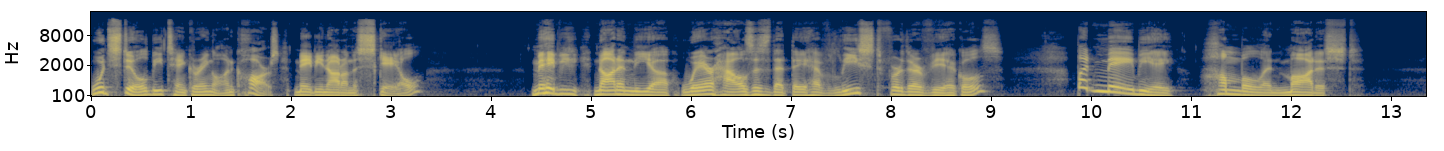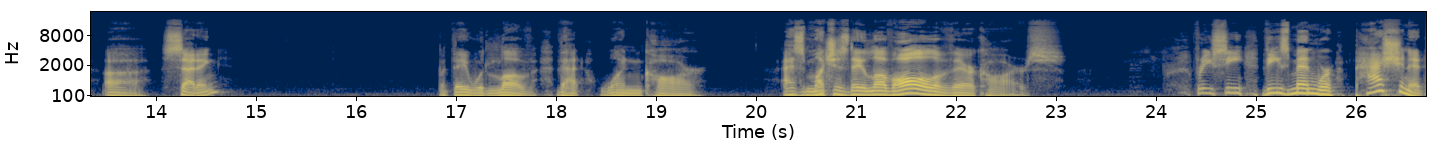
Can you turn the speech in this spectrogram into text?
would still be tinkering on cars maybe not on the scale maybe not in the uh, warehouses that they have leased for their vehicles but maybe a humble and modest uh, setting. But they would love that one car as much as they love all of their cars. For you see, these men were passionate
